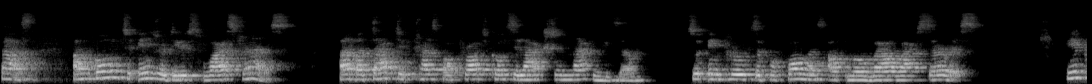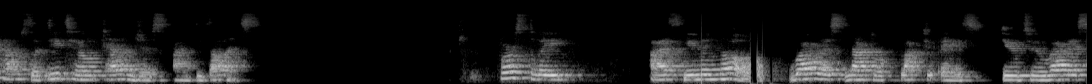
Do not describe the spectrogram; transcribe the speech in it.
Thus, I'm going to introduce WISE-Trans, an adaptive transport protocol selection mechanism to improve the performance of mobile web service. Here comes the detailed challenges and designs. Firstly, as you may know, wireless network fluctuates due to various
